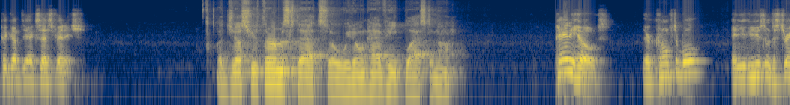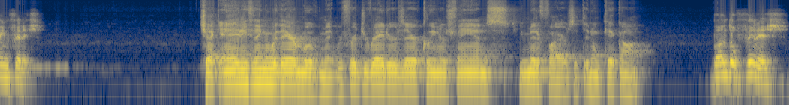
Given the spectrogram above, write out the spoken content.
pick up the excess finish. Adjust your thermostat so we don't have heat blasting on. Pantyhose. They're comfortable and you can use them to strain finish. Check anything with air movement, refrigerators, air cleaners, fans, humidifiers that they don't kick on. Bundle finish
